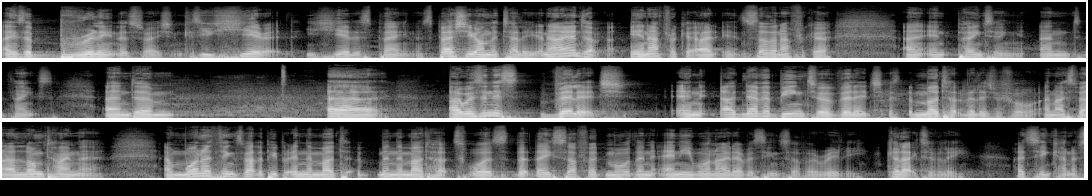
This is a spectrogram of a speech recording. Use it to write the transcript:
And it's a brilliant illustration because you hear it, you hear this pain, especially on the telly. And I end up in Africa, in southern Africa, uh, in painting. And thanks. And um, uh, I was in this village, and I'd never been to a village, a mud hut village before, and I spent a long time there. And one of the things about the people in the mud, in the mud huts was that they suffered more than anyone I'd ever seen suffer, really, collectively. I'd seen kind of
